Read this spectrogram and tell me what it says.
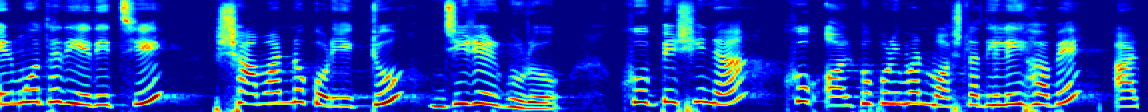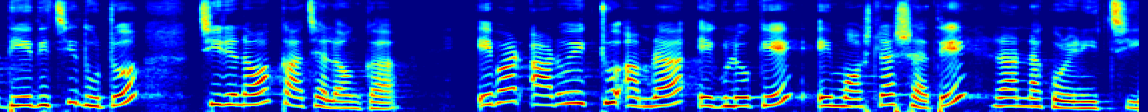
এর মধ্যে দিয়ে দিচ্ছি সামান্য করে একটু জিরের গুঁড়ো। খুব বেশি না, খুব অল্প পরিমাণ মশলা দিলেই হবে। আর দিয়ে দিচ্ছি দুটো চিড়ে নেওয়া কাঁচা লঙ্কা। এবার আরও একটু আমরা এগুলোকে এই মশলার সাথে রান্না করে নিচ্ছি।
